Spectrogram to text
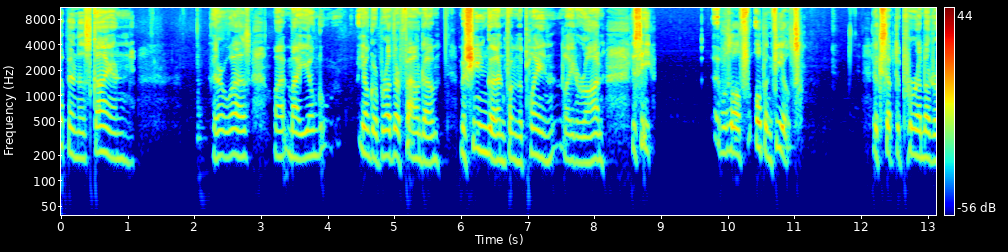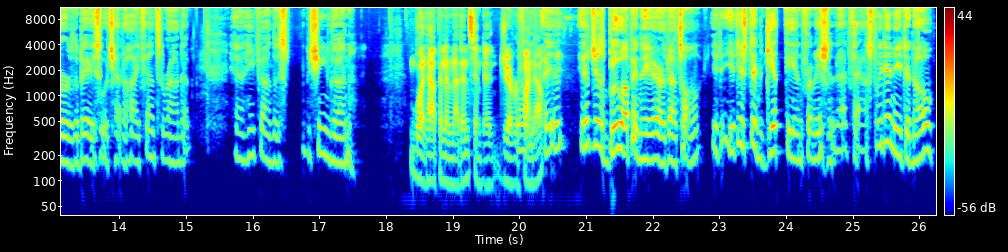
Up in the sky and there it was. My my young, younger brother found a machine gun from the plane later on. You see, it was all open fields, except the perimeter of the base, which had a high fence around it. And he found this machine gun. What happened in that incident? Did you ever find out? It, it just blew up in the air. That's all. It, you just didn't get the information that fast. We didn't need to know.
